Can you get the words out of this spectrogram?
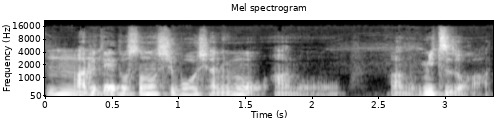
うん。ある程度その志望者にもあのあの密度があっ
